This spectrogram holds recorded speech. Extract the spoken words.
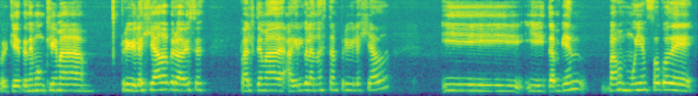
porque tenemos un clima privilegiado, pero a veces para el tema agrícola no es tan privilegiado. Y, también vamos muy en foco de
